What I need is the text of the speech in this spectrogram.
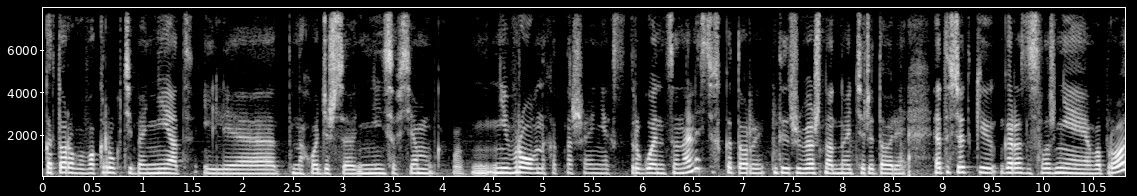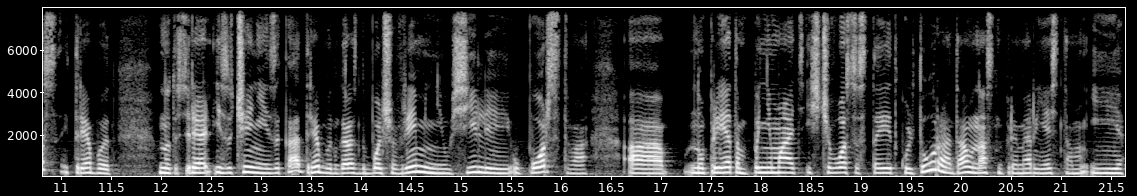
которого вокруг тебя нет, или ты находишься не совсем не в ровных отношениях с другой национальностью, с которой ты живешь на одной территории, это все-таки гораздо сложнее вопрос и требует, ну, то есть изучение языка требует гораздо больше времени, усилий, упорства, а, но при этом понимать, из чего состоит культура, да, у нас, например, есть там и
